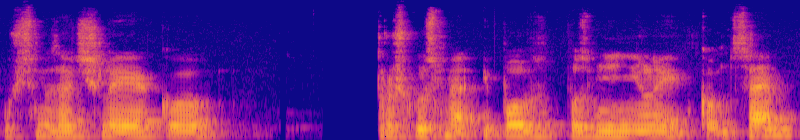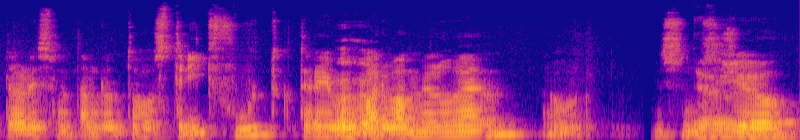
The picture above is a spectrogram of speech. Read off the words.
už jsme začali jako trošku jsme i pozměnili koncept, dali jsme tam do toho street food, který oba dva milujeme, myslím si, že jo.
